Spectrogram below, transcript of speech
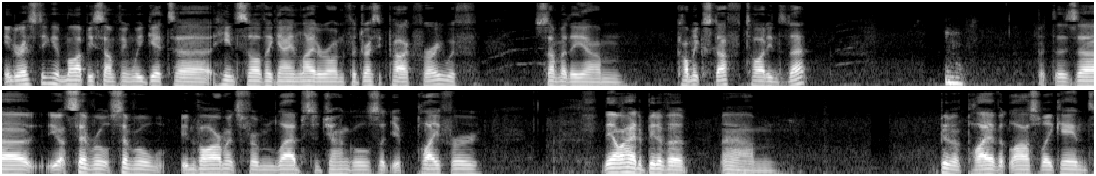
interesting. It might be something we get uh, hints of again later on for Jurassic Park 3 with some of the um, comic stuff tied into that. Mm. But there's uh, you got several several environments from labs to jungles that you play through. Now I had a bit of a um, bit of a play of it last weekend.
